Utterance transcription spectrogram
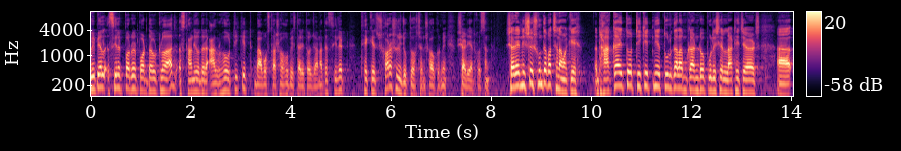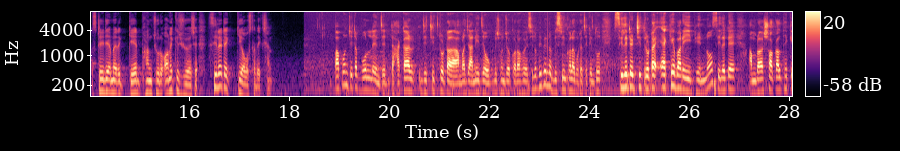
বিপিএল সিলেট পর্বের পর্দা উঠল আজ। স্থানীয়দের আগ্রহ টিকিট ব্যবস্থা সহ বিস্তারিত জানাতে সিলেট থেকে সরাসরি যুক্ত হচ্ছেন সহকর্মী শারিয়ার হোসেন। শারিয়ার, নিশ্চয়ই শুনতে পাচ্ছেন আমাকে? ঢাকায় তো টিকিট নিয়ে তুলকালাম কাণ্ড, পুলিশের লাঠিচার্জ স্টেডিয়ামের গেট ভাঙচুর, অনেক কিছু হয়েছে। সিলেটে কি অবস্থা দেখছেন? পাপন যেটা বললেন যে ঢাকার যে চিত্রটা, আমরা জানি যে অগ্নিসংযোগ করা হয়েছিল, বিভিন্ন বিশৃঙ্খলা ঘটেছে, কিন্তু সিলেটের চিত্রটা একেবারেই ভিন্ন। সিলেটে আমরা সকাল থেকে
